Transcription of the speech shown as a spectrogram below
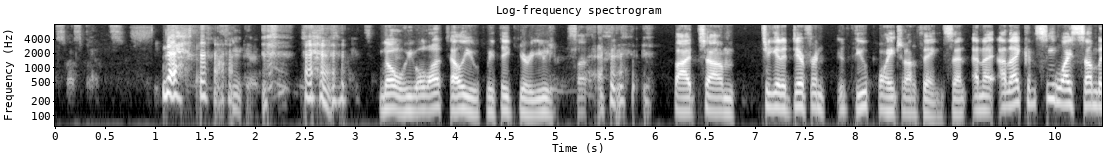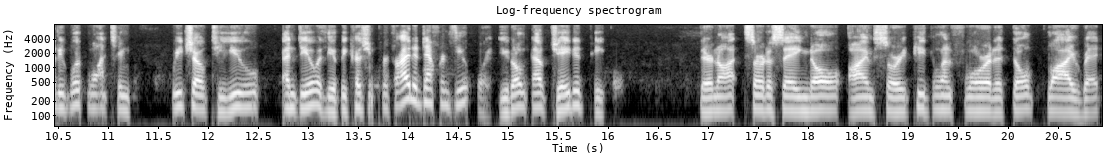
suspects. No, we will not tell you if we think you're a usual suspect. but um, to get a different viewpoint on things, and and I and I can see why somebody would want to reach out to you and deal with you because you provide a different viewpoint. You don't have jaded people. They're not sort of saying, no, I'm sorry, people in Florida don't fly red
